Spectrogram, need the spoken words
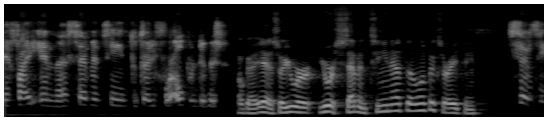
and fight in the 17 to 34 open division. Okay, yeah. So you were you were 17 at the Olympics or 18? 17.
